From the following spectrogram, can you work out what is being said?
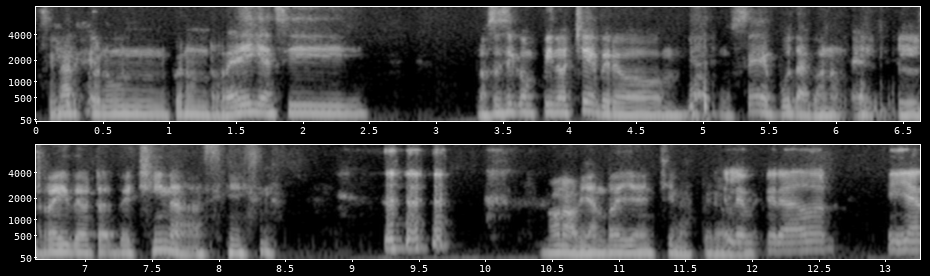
cenar con un, con un rey así, no sé si con Pinochet, pero no sé, puta, con el, rey de, de China, así. No, no habían reyes en China, pero... El emperador, y ya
